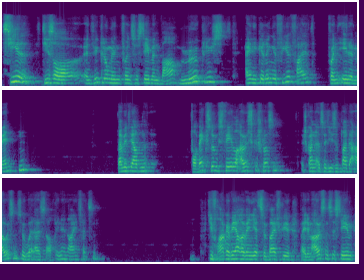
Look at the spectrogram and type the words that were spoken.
Ziel dieser Entwicklungen von Systemen war, möglichst eine geringe Vielfalt von Elementen. Damit werden Verwechslungsfehler ausgeschlossen. Ich kann also diese Platte außen sowohl als auch innen einsetzen. Die Frage wäre, wenn jetzt zum Beispiel bei dem Außensystem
